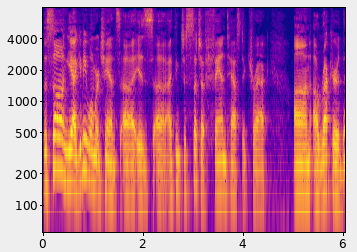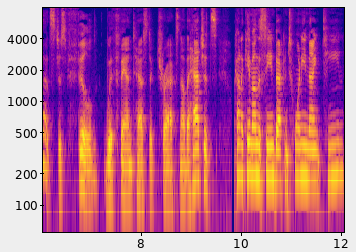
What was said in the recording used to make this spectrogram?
the song, yeah, Give Me One More Chance, is, I think, just such a fantastic track on a record that's just filled with fantastic tracks. Now, the Hatchets kind of came on the scene back in 2019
